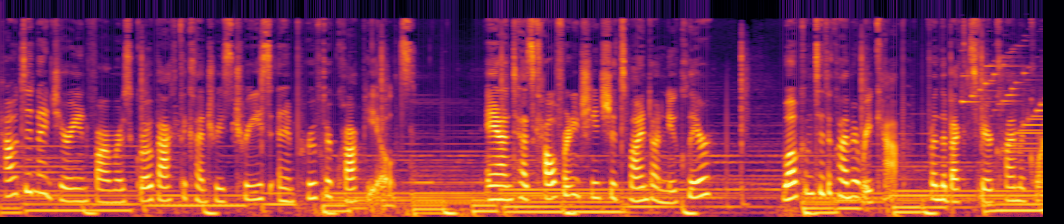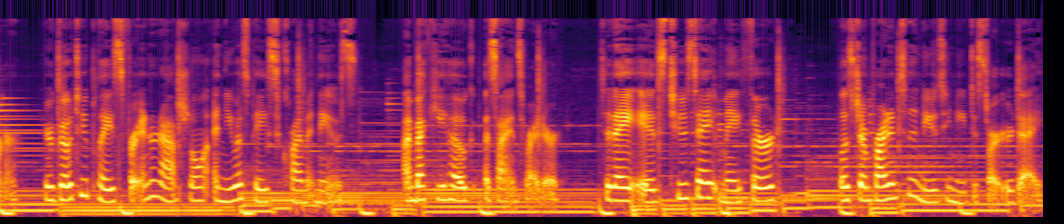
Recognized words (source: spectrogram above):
How did Nigerian farmers grow back the country's trees and improve their crop yields? And has California changed its mind on nuclear? Welcome to the Climate Recap from the Beckosphere Climate Corner, your go to place for international and US based climate news. I'm Becky Hogue, a science writer. Today is Tuesday, May 3rd. Let's jump right into the news you need to start your day.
